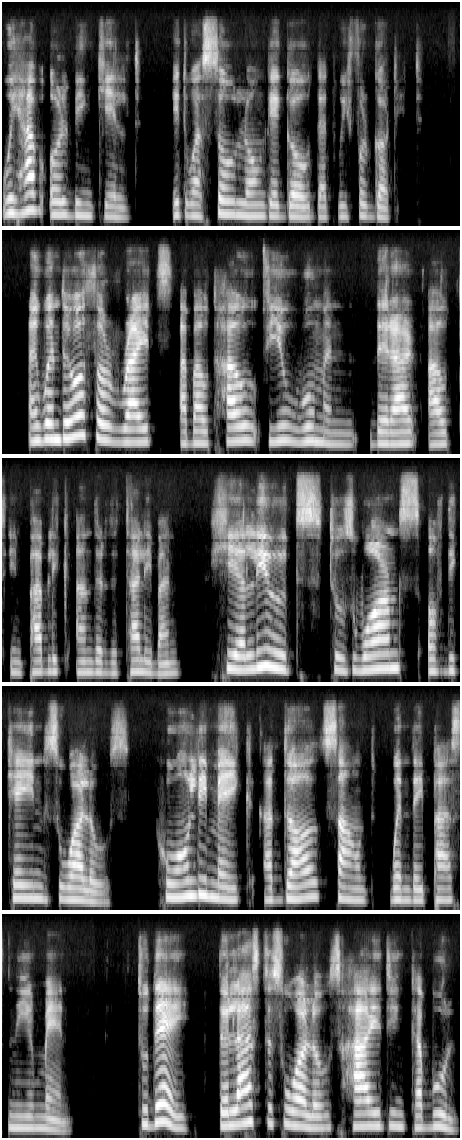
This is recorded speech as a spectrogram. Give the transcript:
We have all been killed. It was so long ago that we forgot it. And when the author writes about how few women there are out in public under the Taliban, he alludes to swarms of decaying swallows who only make a dull sound when they pass near men. Today, the last swallows hide in Kabul,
